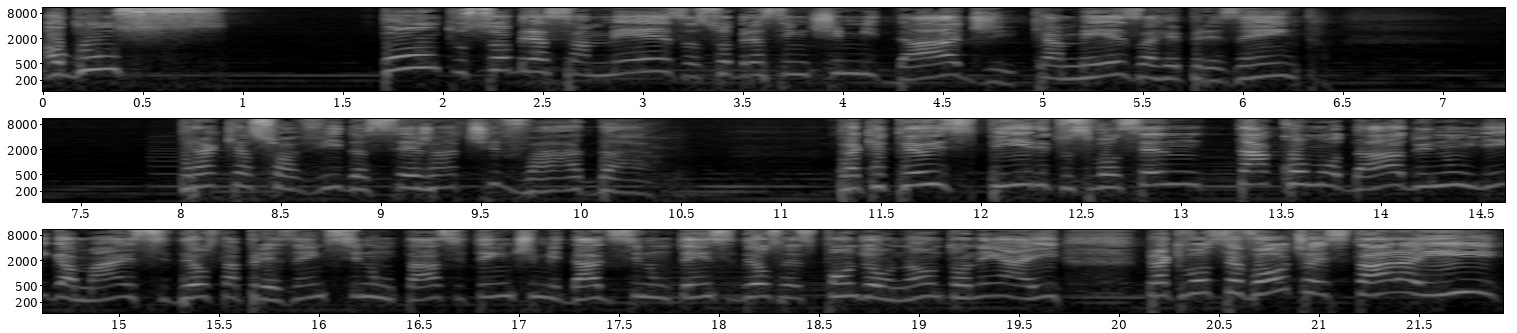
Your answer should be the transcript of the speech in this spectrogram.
alguns pontos sobre essa mesa, sobre essa intimidade que a mesa representa, para que a sua vida seja ativada. Para que o teu espírito, se você não está acomodado e não liga mais se Deus está presente, se não está, se tem intimidade, se não tem, se Deus responde ou não, estou nem aí. Para que você volte a estar aí.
